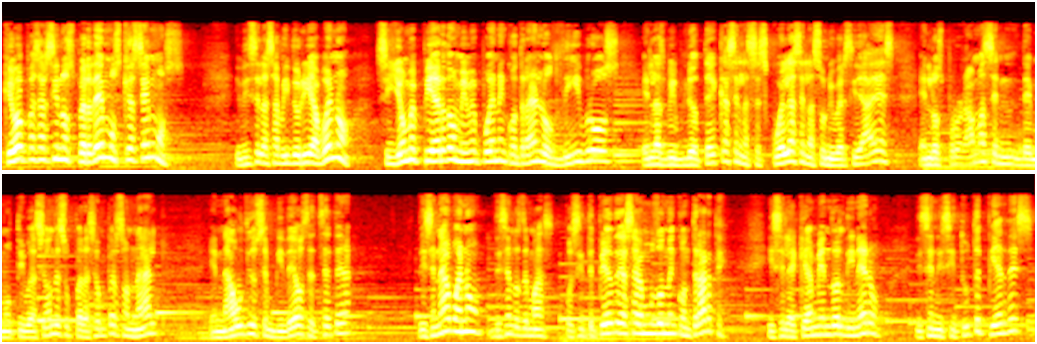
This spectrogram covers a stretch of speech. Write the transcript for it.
¿qué va a pasar si nos perdemos? ¿Qué hacemos? Y dice la sabiduría, bueno, si yo me pierdo, a mí me pueden encontrar en los libros, en las bibliotecas, en las escuelas, en las universidades, en los programas de motivación, de superación personal, en audios, en videos, etc. Dicen, ah, bueno, dicen los demás, pues si te pierdes ya sabemos dónde encontrarte. Y se le quedan viendo el dinero. Dicen, ¿y si tú te pierdes?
